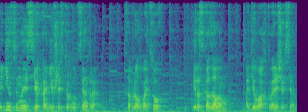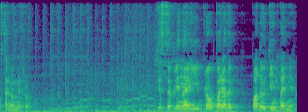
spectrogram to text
единственный из всех ходивший в сторону центра, собрал бойцов и рассказал им о делах, творящихся в остальном метро. Дисциплина и правопорядок падают день ото дня.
